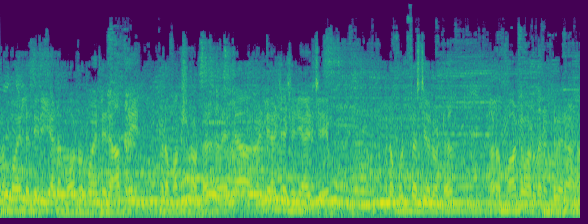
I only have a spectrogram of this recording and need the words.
ബോർഡർ പോയിന്റിൽ എത്തിയിരിക്കുകയാണ്. ബോർഡർ പോയിന്റിൽ രാത്രി ഇവിടെ ഫംഗ്ഷനുണ്ട് അത് എല്ലാ വെള്ളിയാഴ്ചയും ശനിയാഴ്ചയും ഇവിടെ ഫുഡ് ഫെസ്റ്റിവലുണ്ട് അവിടെ പാട്ട് പാടുന്ന രണ്ടുപേരാണ്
